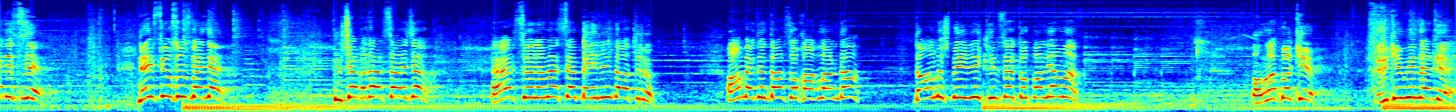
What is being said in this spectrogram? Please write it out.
Gönderdi sizi? Ne istiyorsunuz benden? Üçe kadar sayacağım. Eğer söylemezsen beynini dağıtırım. Ahmet'in dar sokaklarında dağılmış beynini kimse toparlayamaz. Anlat bakayım. Sizi kim gönderdi?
